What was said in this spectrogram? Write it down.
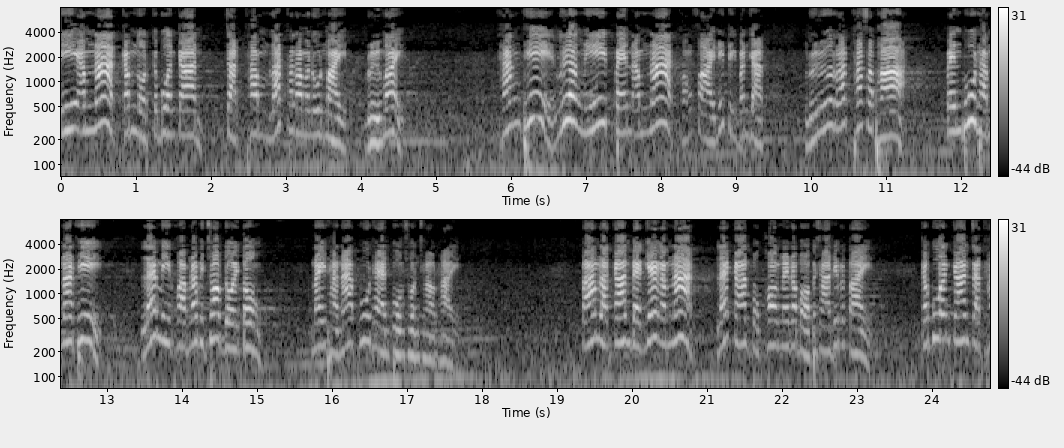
มีอำนาจกำหนดกระบวนการจัดทำรัฐธรรมนูญใหม่หรือไม่ ทั้งที่เรื่องนี้เป็นอำนาจของฝ่ายนิติบัญญัติ หรือรัฐสภา เป็นผู้ทำหน้าที่ และมีความรับผิดชอบโดยตรง ในฐานะผู้แทนปวงชนชาวไทย ตามหลักการแบ่งแยกอำนาจและการปกครองในระบอบประชาธิปไตย กระบวนการจัดท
